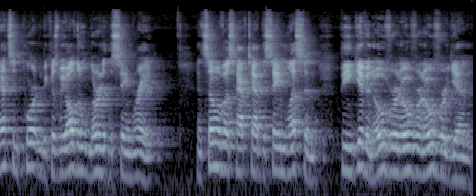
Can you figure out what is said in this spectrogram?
That's important because we all don't learn at the same rate. And some of us have to have the same lesson being given over and over and over again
